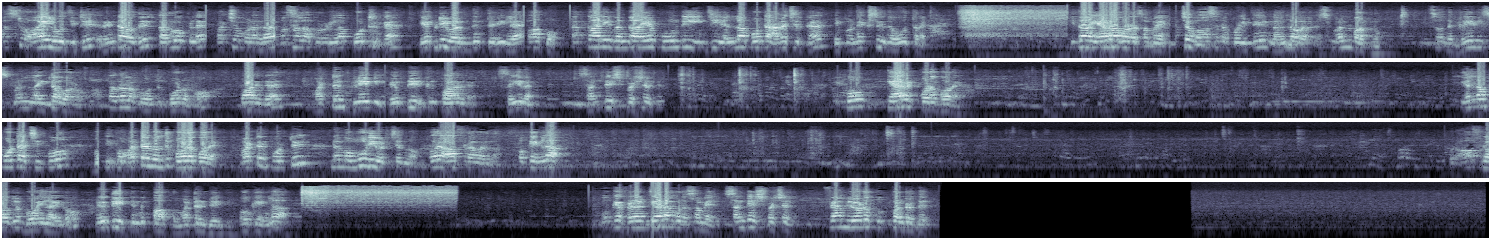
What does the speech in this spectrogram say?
First oil ஊத்திட்டு ரெண்டாவது கருவேப்பிலை பச்சை மிளகா மசாலா பொருள் எல்லாம் போட்டிருக்கேன். எப்படி வருதுன்னு தெரியல. பாப்போம் தக்காளி வெங்காயம் பூண்டு இஞ்சி எல்லாம் போட்டு அரைச்சிருக்கேன். இப்போ நெக்ஸ்ட் இதை ஊத்துறேன். இதான் ஏடாவோட சமையல். பச்சை வாசனை போயிட்டு நல்ல ஸ்மெல் வரணும். ஸோ அந்த கிரேவி ஸ்மெல் லைட்டா வரும். அப்பதான் நம்ம வந்து போடணும். பாருங்க மட்டன் கிரேவி எப்படி இருக்குன்னு பாருங்க. செய்யறேன் சண்டே ஸ்பெஷல் இப்போ கேரட் போட போறேன். எல்லாம் போட்டாச்சு இப்போ. இப்போ மட்டன் வந்து போட போறேன். மட்டன் போட்டு நம்ம மூடி வச்சிடணும். ஒரு ஹாஃப் அன் அவர் தான். ஓகேங்களா ஒரு ஹாஃப் அன் ஹவர்ல பாயில் ஆயிடும் எப்படி இருக்குன்னு பார்ப்போம் மட்டன் கிரேவி ஓகேங்களா ஓகே ஃப்ரெண்ட் ஏடா கூட சமையல். சண்டே ஸ்பெஷல் ஃபேமிலியோட குக் பண்றது.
